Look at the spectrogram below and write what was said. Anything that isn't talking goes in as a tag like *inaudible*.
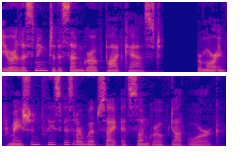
You are listening to the Sungrove Podcast. For more information, please visit our website at sungrove.org.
